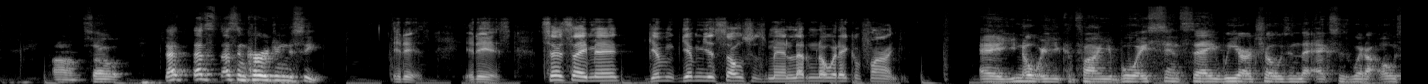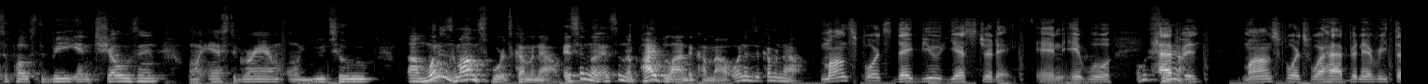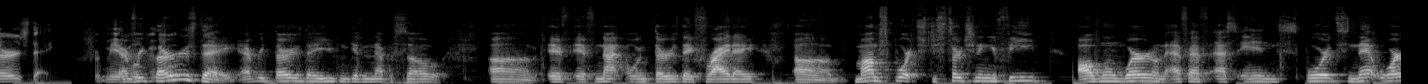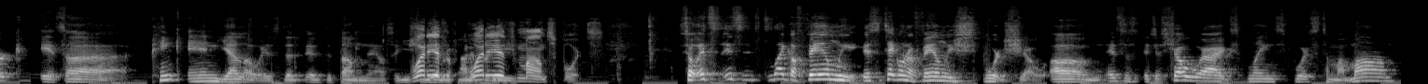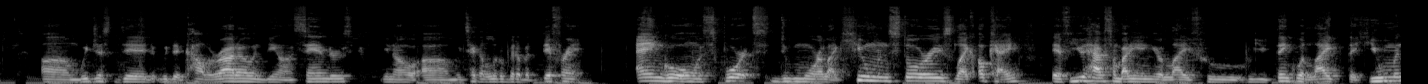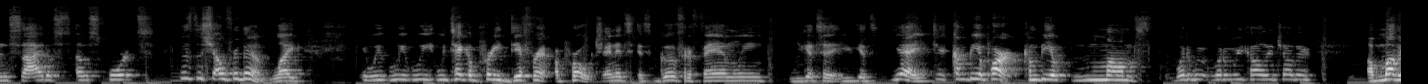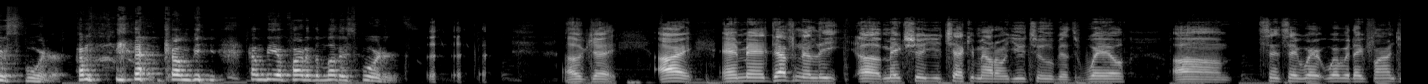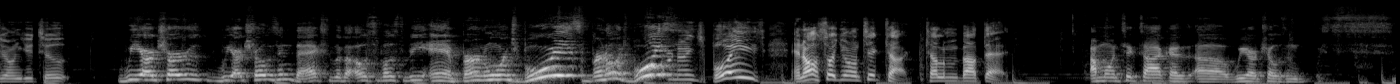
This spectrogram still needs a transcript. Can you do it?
Um, so that that's that's encouraging to see. It is. It is. Sensei, man, give them give them your socials, man. Let them know where they can find you. Hey, you know where you can find your boy Sensei. We are chosen. The X is where the O is supposed to be, and chosen on Instagram, on YouTube. Um, when is Mom Sports coming out? It's in the it's in the pipeline to come out. When is it coming out? Mom Sports debuted yesterday, and it will oh, happen. Mom Sports will happen every Thursday from here. Every Thursday, forward. every Thursday, you can get an episode. Um, if if not on Thursday, Friday, um, Mom Sports, just searching in your feed, all one word on the FFSN Sports Network. It's uh pink and yellow is the is the thumbnail. So you should what be able to find what is Mom Sports? So it's it's it's like a family. It's a take on a family sports show. Um, it's a, it's a show where I explain sports to my mom. Um, we just did we did Colorado and Deion Sanders. You know, um, we take a little bit of a different angle on sports, do more like human stories. Like, okay, if you have somebody in your life who who you think would like the human side of, of sports, this is the show for them. Like, we, we we we take a pretty different approach, and it's it's good for the family. You get to you get to, yeah, you come be a part, come be a mom's. What do we what do we call each other? A mother sporter. Come come be come be a part of the mother sporters. okay. All right, and man, definitely uh, make sure you check him out on YouTube as well. Um, Sensei, where where would they find you on YouTube? We are chosen. We are chosen. The X where the O supposed to be, and Burn Orange Boys. Burn Orange Boys. Burn Orange Boys, and also you're on TikTok. Tell them about that. I'm on TikTok as uh, we are chosen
